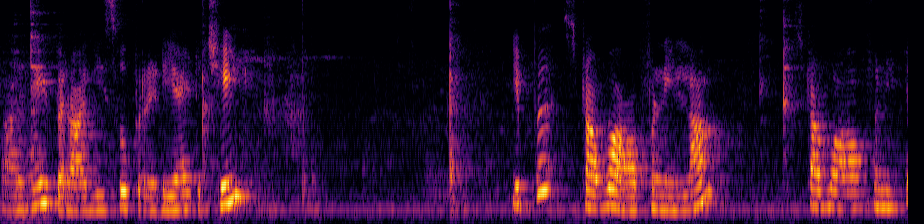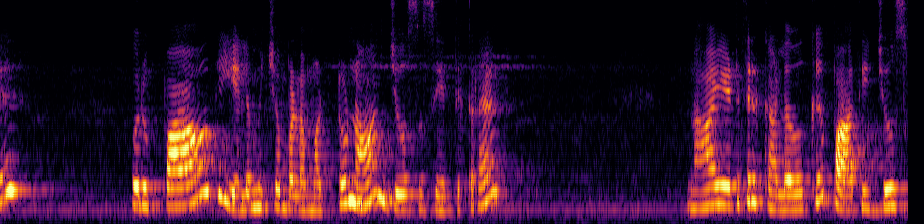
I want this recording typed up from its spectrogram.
பாருங்கள் இப்போ ராகி சூப் ரெடி ஆகிடுச்சு இப்போ ஸ்டவ்வை ஆஃப் பண்ணிடலாம். ஸ்டவ்வை ஆஃப் பண்ணிவிட்டு ஒரு பாதி எலுமிச்சம்பழம் மட்டும் நான் ஜூஸு சேர்த்துக்கிறேன். நான் எடுத்துருக்க அளவுக்கு பாதி ஜூஸ்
